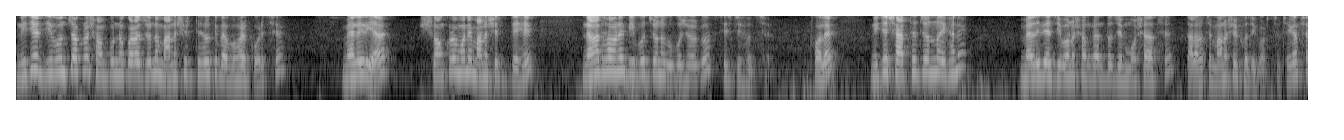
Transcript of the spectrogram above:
নিজের জীবনচক্র সম্পূর্ণ করার জন্য মানুষের দেহকে ব্যবহার করেছে। ম্যালেরিয়ার সংক্রমণে মানুষের দেহে নানা ধরনের বিপজ্জনক উপসর্গ সৃষ্টি হচ্ছে। ফলে নিজের স্বার্থের জন্য এখানে ম্যালেরিয়া জীবাণু সংক্রান্ত যে মশা আছে, তারা হচ্ছে মানুষের ক্ষতি করছে, ঠিক আছে?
